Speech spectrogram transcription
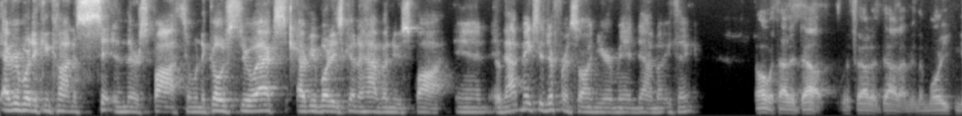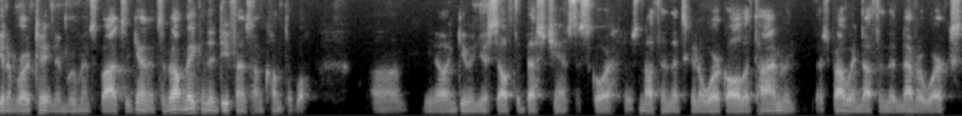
everybody can kind of sit in their spots. And when it goes through X, everybody's going to have a new spot. And, and that makes a difference on your man down, don't you think? Oh, without a doubt. Without a doubt. I mean, the more you can get them rotating and moving spots, again, it's about making the defense uncomfortable, um, you know, and giving yourself the best chance to score. There's nothing that's going to work all the time, and there's probably nothing that never works.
